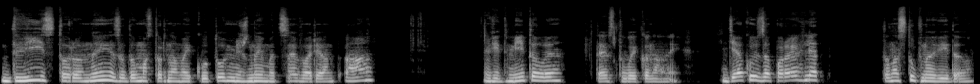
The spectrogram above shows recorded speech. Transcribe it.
Дві сторони за двома сторонами і кутом між ними це варіант А. Відмітили. Тест виконаний. Дякую за перегляд. До наступного відео.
